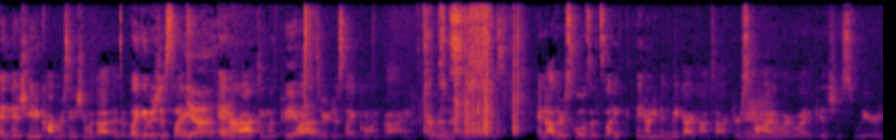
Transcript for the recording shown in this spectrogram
initiated conversation with us. Like it was just like Yeah. interacting with people Yeah. as you're just like going by. Everyone's so nice. In other schools, it's like they don't even make eye contact or Mm. smile or like it's just weird.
